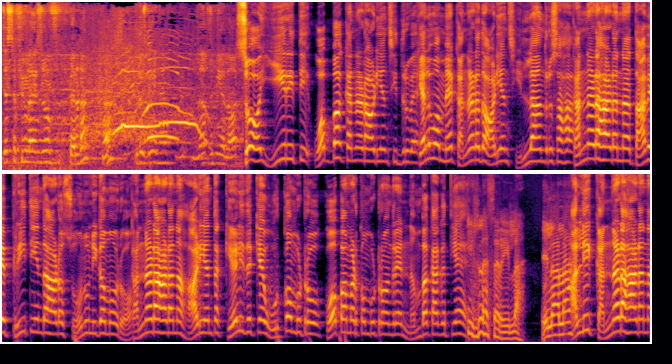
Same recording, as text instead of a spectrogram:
just a few lines of Kannada because they have loved me a lot so ಈ ರೀತಿ ಒಬ್ಬ ಕನ್ನಡ ಆಡಿಯನ್ಸ್ ಇದ್ರು ಕೆಲವೊಮ್ಮೆ ಕನ್ನಡದ ಆಡಿಯನ್ಸ್ ಇಲ್ಲ ಅಂದ್ರೂ ಸಹ ಕನ್ನಡ ಹಾಡನ್ನ ತಾವೇ ಪ್ರೀತಿಯಿಂದ ಹಾಡೋ ಸೋನು ನಿಗಮ್ ಅವರು ಕನ್ನಡ ಹಾಡನ್ನ ಹಾಡಿ ಅಂತ ಕೇಳಿದಕ್ಕೆ ಉರ್ಕೊಂಡ್ಬಿಟ್ರು ಕೋಪ ಮಾಡ್ಕೊಂಡ್ಬಿಟ್ರು ಅಂದ್ರೆ ನಂಬಕ್ಕಾಗತ್ಯೆ ಇಲ್ಲ ಸರ್ ಇಲ್ಲ ಇಲ್ಲ ಅಲ್ಲ? ಅಲ್ಲಿ ಕನ್ನಡ ಹಾಡನ್ನ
